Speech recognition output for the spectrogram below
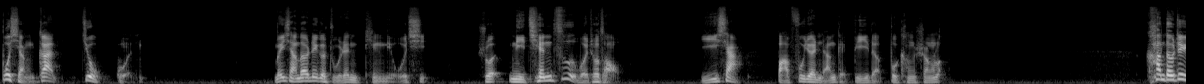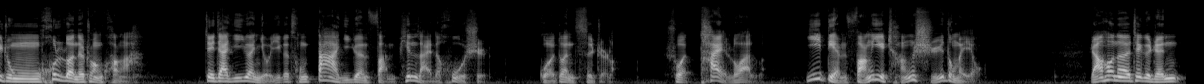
不想干就滚。没想到这个主任挺牛气，说你签字我就走，一下。把副院长给逼得不吭声了。看到这种混乱的状况啊，这家医院有一个从大医院返聘来的护士，果断辞职了，说太乱了，一点防疫常识都没有。然后呢，这个人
